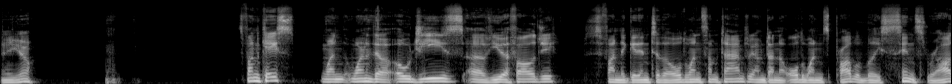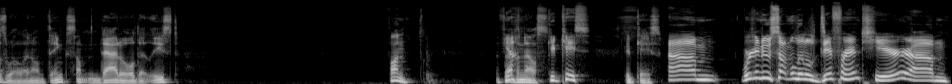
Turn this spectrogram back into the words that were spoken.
There you go. It's a fun case. One one of the OGs of ufology. It's fun to get into the old ones sometimes. We haven't done the old ones probably since Roswell, I don't think. Something that old at least. Fun. If nothing else. Good case. Good case. Um, we're gonna do something a little different here. Um,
